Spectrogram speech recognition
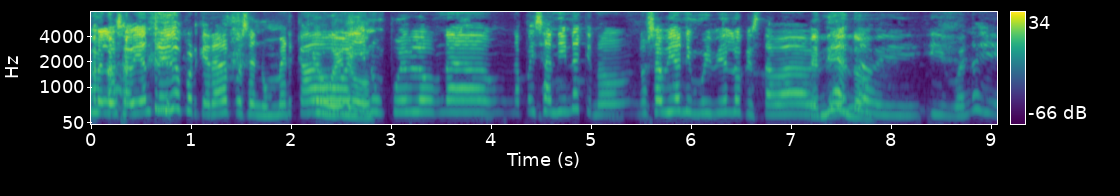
me los habían traído porque era pues en un mercado bueno. y en un pueblo una, una paisanina que no, no sabía ni muy bien lo que estaba Vendiendo. vendiendo. Y, y bueno, y,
